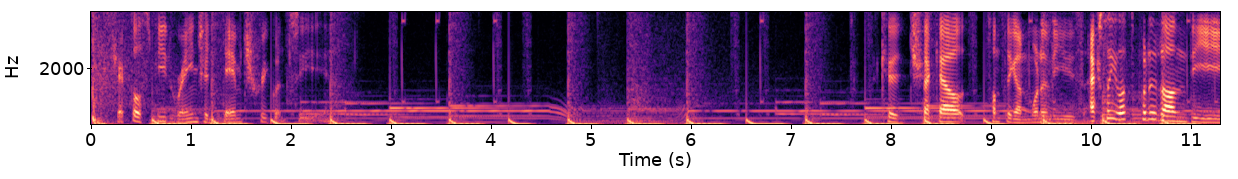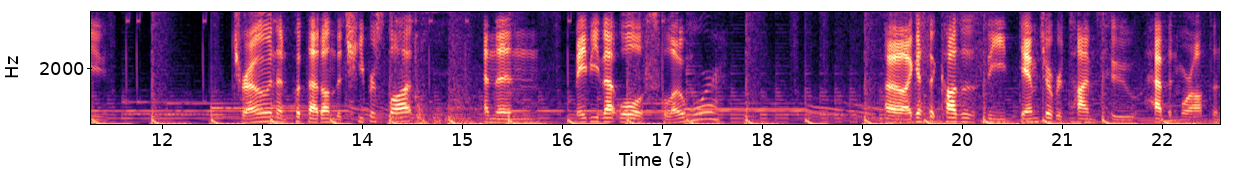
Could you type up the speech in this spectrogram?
Projectile speed, range, and damage frequency. Could check out something on one of these. Actually, let's put it on the drone and put that on the cheaper slot. And then maybe that will slow more? Oh, I guess it causes the damage over time to happen more often.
